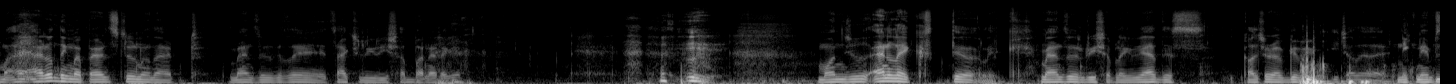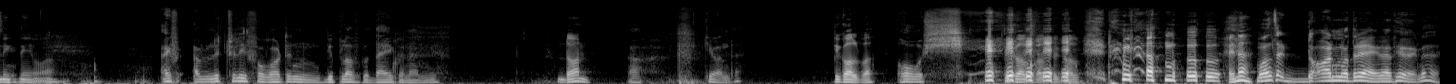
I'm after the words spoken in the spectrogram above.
I, I don't think my parents still know Manzu चाहिँ it's actually Rishabh भनेर क्या Manju and like त्यो like Manzu and Rishabh like we have this culture of giving each other nicknames. नि. Nickname I've, I've literally forgotten विप्लवको दाईको नाम क्या डन के भन्दा विकल्प होइन मलाई चाहिँ डन मात्रै आइरहेको थियो होइन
